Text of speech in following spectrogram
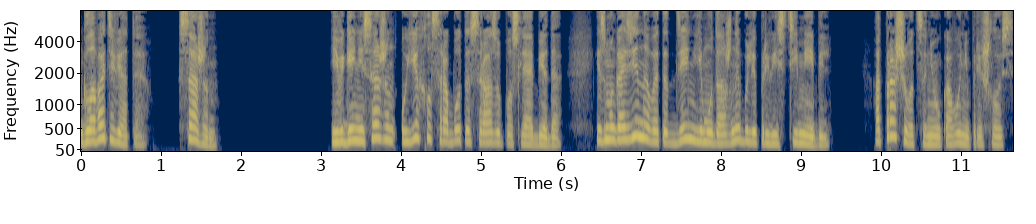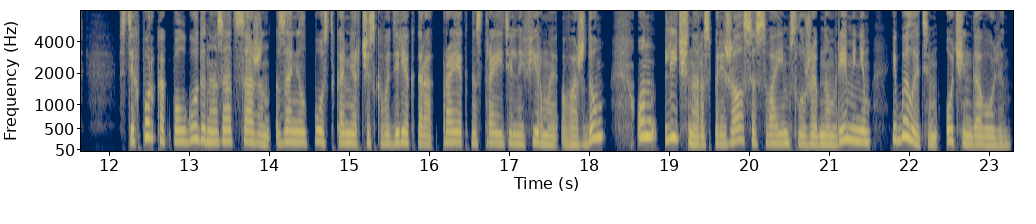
Глава 9. Сажен. Евгений Сажен уехал с работы сразу после обеда. Из магазина в этот день ему должны были привезти мебель. Отпрашиваться ни у кого не пришлось. С тех пор, как полгода назад Сажен занял пост коммерческого директора проектно-строительной фирмы «Ваш дом», он лично распоряжался своим служебным временем и был этим очень доволен.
